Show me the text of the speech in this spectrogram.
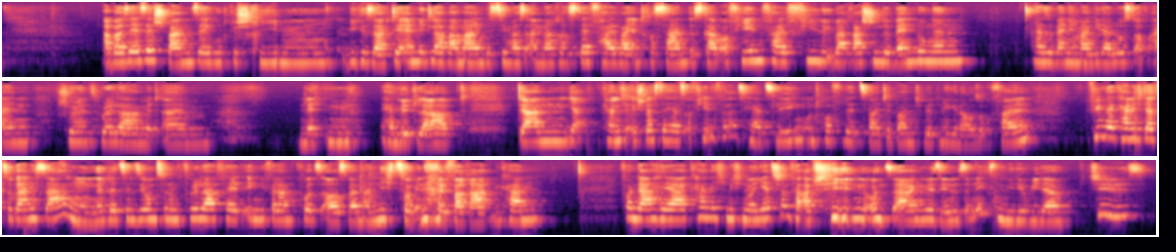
Aber sehr, sehr spannend, sehr gut geschrieben. Wie gesagt, der Ermittler war mal ein bisschen was anderes. Der Fall war interessant. Es gab auf jeden Fall viele überraschende Wendungen. Also wenn ihr mal wieder Lust auf einen schönen Thriller mit einem netten Ermittler habt, dann ja, kann ich euch Schwesterherz auf jeden Fall ans Herz legen und hoffe, der zweite Band wird mir genauso gefallen. Viel mehr kann ich dazu gar nicht sagen. Eine Rezension zu einem Thriller fällt irgendwie verdammt kurz aus, weil man nichts vom Inhalt verraten kann. Von daher kann ich mich nur jetzt schon verabschieden und sagen, wir sehen uns im nächsten Video wieder. Tschüss!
